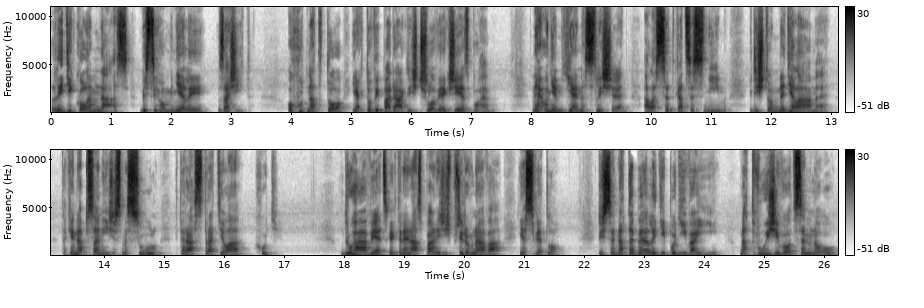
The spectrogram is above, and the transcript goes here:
lidi kolem nás by si ho měli zažít. Ochutnat to, jak to vypadá, když člověk žije s Bohem. Ne o něm jen slyšet, ale setkat se s ním. Když to neděláme, tak je napsaný, že jsme sůl, která ztratila chuť. Druhá věc, ke které nás Pán Ježíš přirovnává, je světlo. Když se na tebe lidi podívají, na tvůj život se mnou,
